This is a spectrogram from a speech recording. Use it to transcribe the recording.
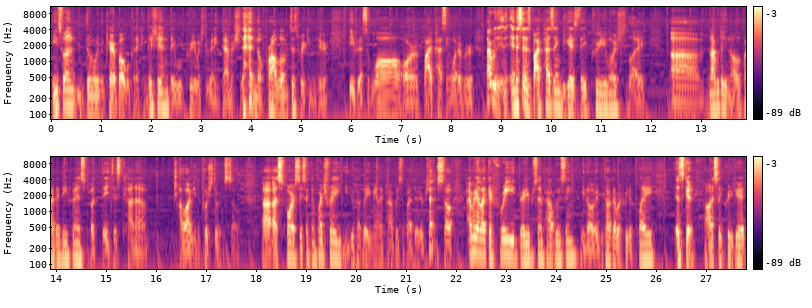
These one don't really care about what kind of condition. They will pretty much do any damage, no problem. Just breaking their defensive wall or bypassing whatever. Not really, in a sense, bypassing because they pretty much like um, not really nullify their defense, but they just kind of allow you to push through it. So. Uh, as far as the second part trait, you do have a melee power boost by 30%. So, I mean, like a free 30% power boosting, you know, if you're talking about free to play, it's good. Honestly, pretty good.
